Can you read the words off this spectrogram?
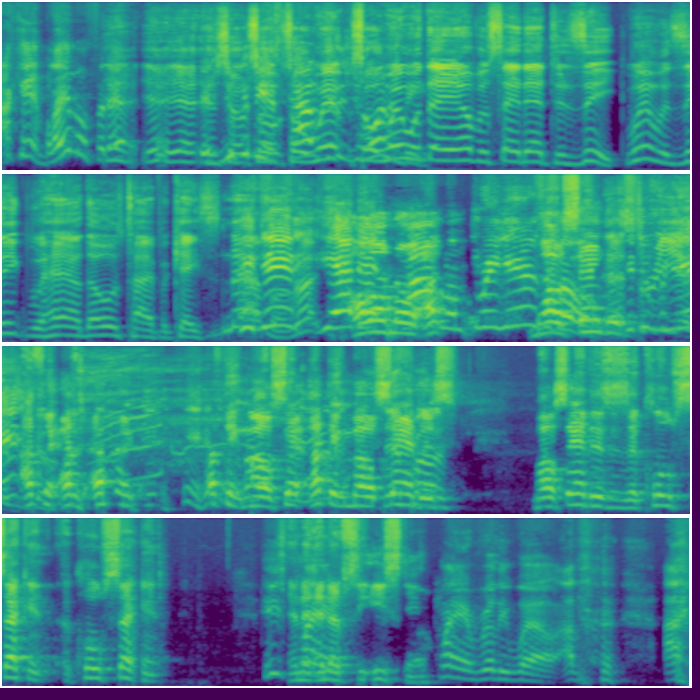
I can't blame him for that. Yeah, yeah. yeah. So, so, so when, so when would they ever say that to Zeke? When would Zeke would have those type of cases? Never, he did. Right? He had oh, that oh, no, problem I, three years Miles ago. Sanders, three years I think, I, I think, I think Miles, I think Miles Sanders, Miles Sanders is a close second, a close second. He's in playing, the NFC East. Though. He's playing really well. I, I,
